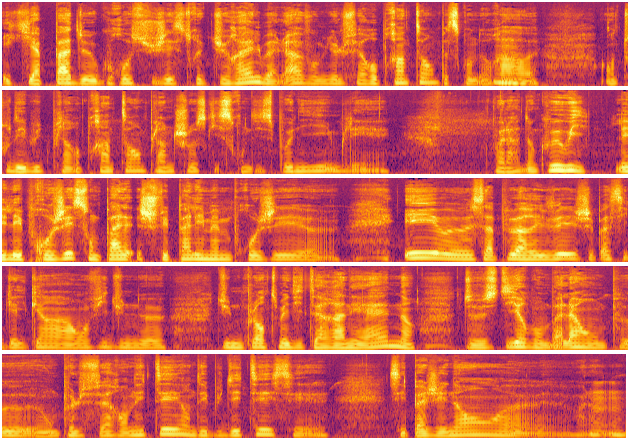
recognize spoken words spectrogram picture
et qu'il n'y a pas de gros sujets structurels bah là vaut mieux le faire au printemps parce qu'on aura mm en tout début de plein printemps, plein de choses qui seront disponibles. Et donc oui, oui, les, les projets sont pas, je fais pas les mêmes projets. Euh, et euh, ça peut arriver, je sais pas si quelqu'un a envie d'une d'une plante méditerranéenne, de se dire bon bah là on peut on peut le faire en été, en début d'été, c'est c'est pas gênant, euh, voilà. Mm, mm.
